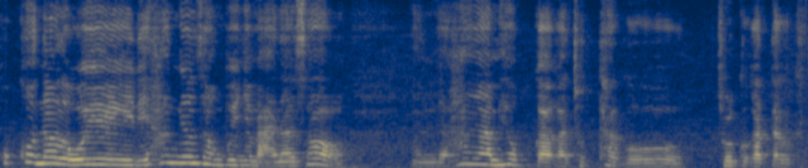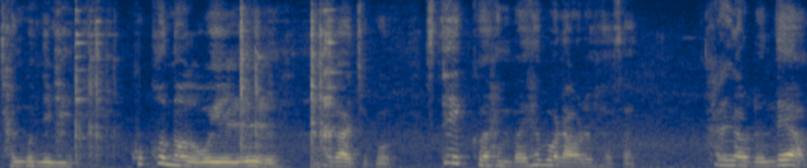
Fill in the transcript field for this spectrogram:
코코넛 오일이 항균 성분이 많아서 이제 항암 효과가 좋다고 좋을 것 같다고 그 장군님이 코코넛 오일 해가지고 스테이크 한번 해보라 그러셔서 하려고 그러는데요.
